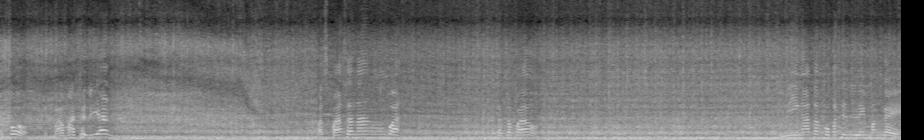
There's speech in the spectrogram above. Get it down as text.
Yan po, nagmamadali yan. Paspasan ng kwan. Sa trabaho. Iniingatan po kasi nila yung mangga eh.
